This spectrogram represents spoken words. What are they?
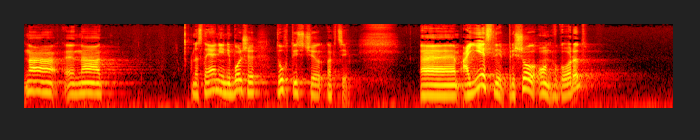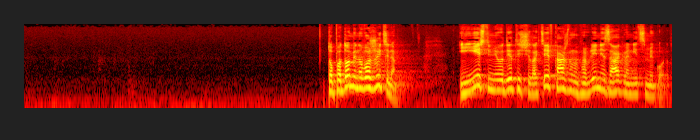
на, э, на расстоянии не больше 2000 локтей. Эм, а если пришел он в город, то подобен его жителям – и есть у него 2000 локтей в каждом направлении за границами города.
